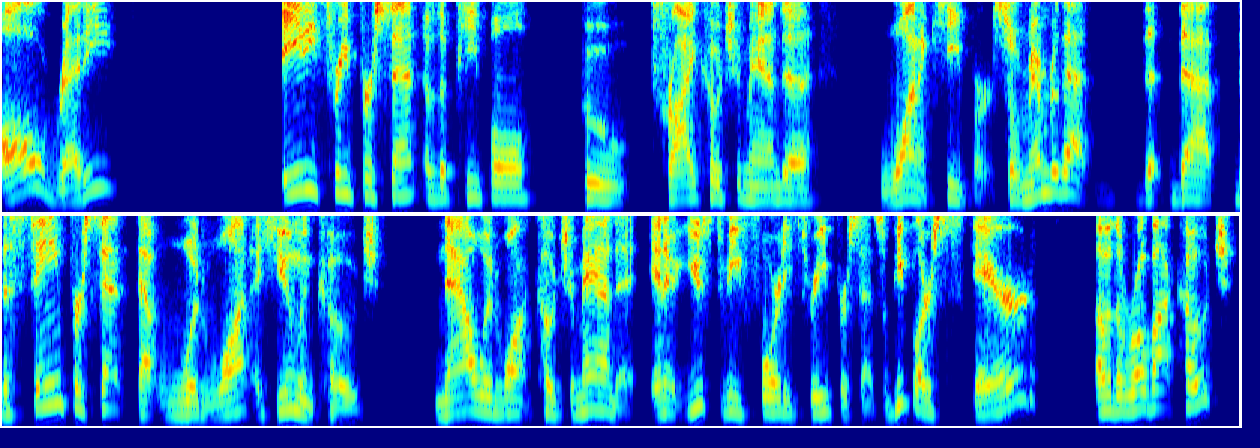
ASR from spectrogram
already 83% of the people who try Coach Amanda want to keep her. So remember that that, that the same percent that would want a human coach now would want Coach Amanda. And it used to be 43%. So people are scared of the robot coach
